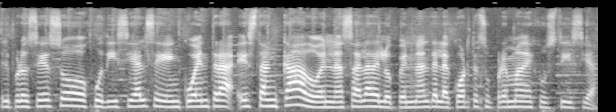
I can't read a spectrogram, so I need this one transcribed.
el proceso judicial se encuentra estancado en la sala de lo penal de la Corte Suprema de Justicia.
